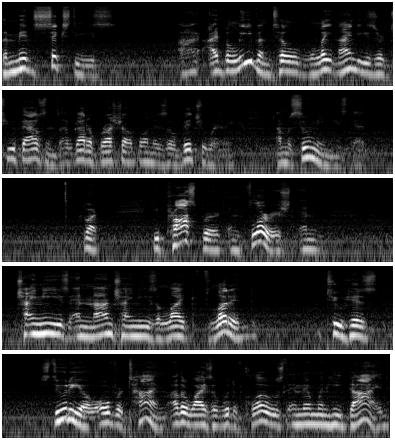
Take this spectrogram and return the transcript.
the mid 60s I, I believe until the late 90s or 2000s. I've got to brush up on his obituary. I'm assuming he's dead. But he prospered and flourished, and Chinese and non Chinese alike flooded to his studio over time. Otherwise, it would have closed. And then when he died,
